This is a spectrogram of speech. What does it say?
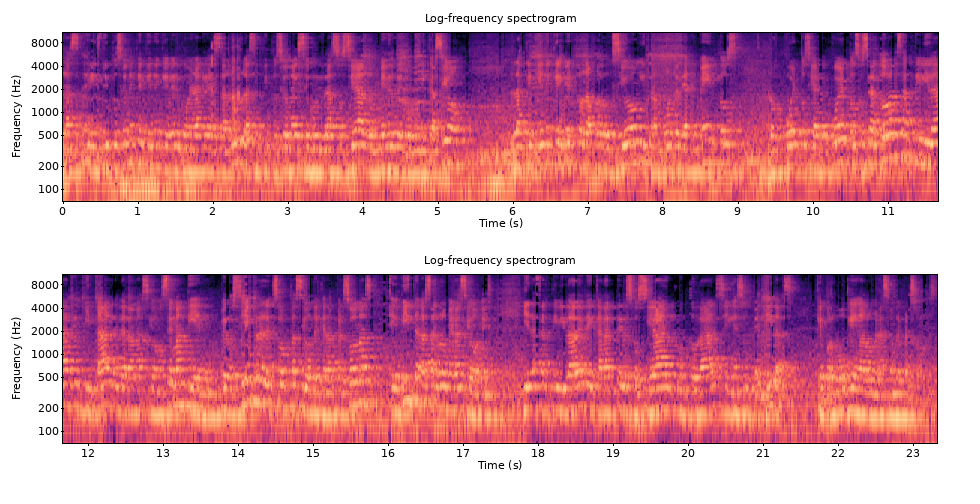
las instituciones que tienen que ver con el área de salud, las instituciones de seguridad social, los medios de comunicación, las que tienen que ver con la producción y transporte de alimentos, los puertos y aeropuertos, o sea, todas las actividades vitales de la nación se mantienen, pero siempre la exhortación de que las personas eviten las aglomeraciones y las actividades de carácter social, cultural, siguen suspendidas, que provoquen aglomeración de personas.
